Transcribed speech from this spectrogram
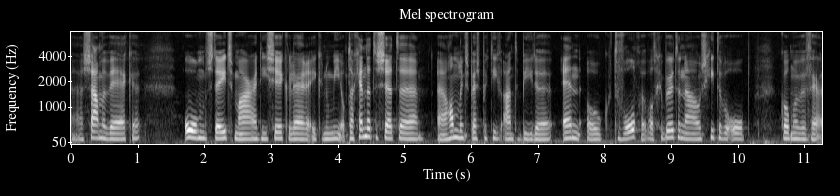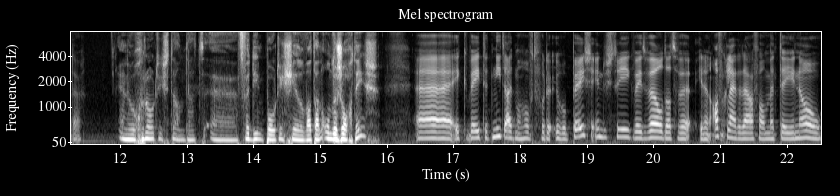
uh, samenwerken om steeds maar die circulaire economie op de agenda te zetten, uh, handelingsperspectief aan te bieden en ook te volgen. Wat gebeurt er nou? Schieten we op? Komen we verder? En hoe groot is dan dat uh, verdienpotentieel wat dan onderzocht is? Uh, ik weet het niet uit mijn hoofd voor de Europese industrie. Ik weet wel dat we in een afgeleide daarvan met TNO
